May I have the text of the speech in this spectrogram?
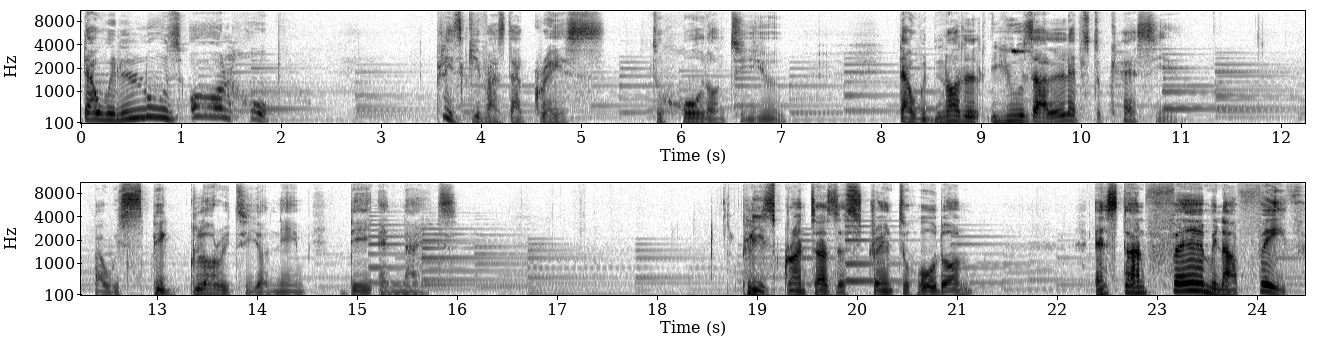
that we lose all hope. Please give us that grace to hold on to you, that we not use our lips to curse you, but we speak glory to your name day and night. Please grant us the strength to hold on and stand firm in our faith.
